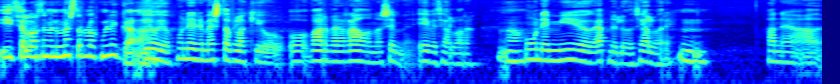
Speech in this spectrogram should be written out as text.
í þjálfartaminu mestarflokkum líka? jú, jú, hún er í mestarflokki og, og var verið ráðana sem yfir þjálfara Já. hún er mjög efnilegu þjálfari Mm. þannig að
